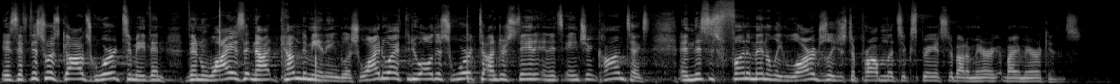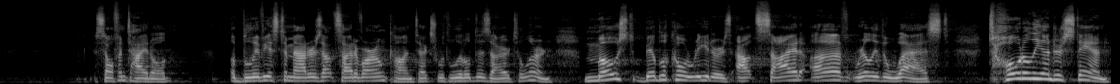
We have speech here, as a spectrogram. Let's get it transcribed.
is if this was God's word to me, then, then why has it not come to me in English? Why do I have to do all this work to understand it in its ancient context? And this is fundamentally, largely just a problem that's experienced about Ameri- by Americans. Self entitled, oblivious to matters outside of our own context with little desire to learn. Most biblical readers outside of really the West totally understand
